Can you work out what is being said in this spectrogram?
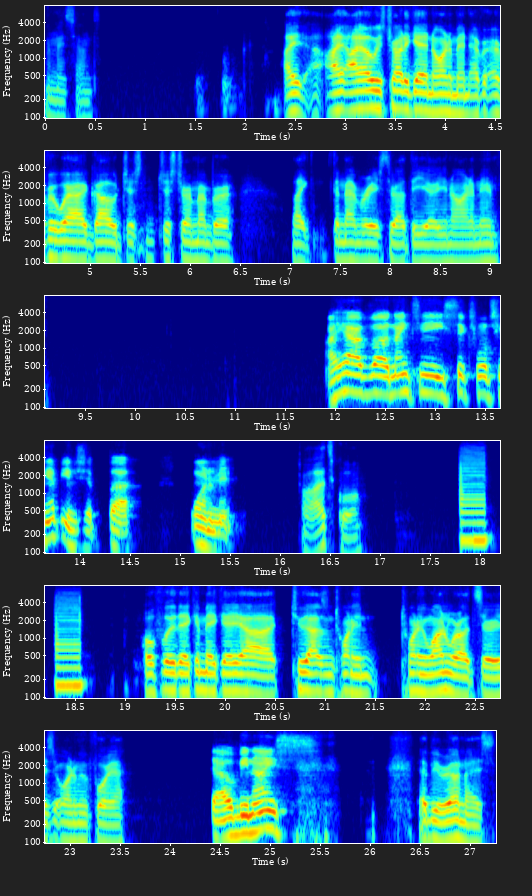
That makes sense. I, I I always try to get an ornament every, everywhere I go, just just to remember, like the memories throughout the year. You know what I mean? I have a 1986 World Championship uh, ornament. Oh, that's cool. Hopefully, they can make a uh, 2020 21 World Series ornament for you. That would be nice. That'd be real nice.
